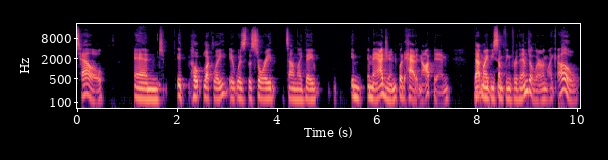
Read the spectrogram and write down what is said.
tell, and it hope luckily it was the story. It sounded like they Im- imagined, but had it not been, that might be something for them to learn. Like, oh,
